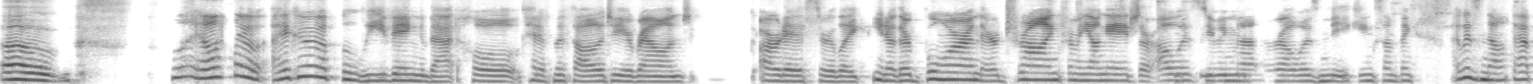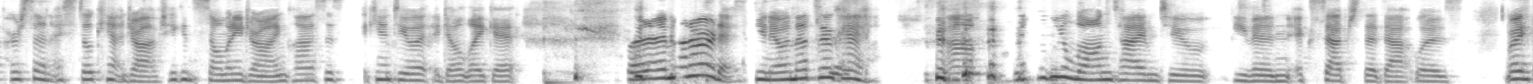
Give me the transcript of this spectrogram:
Um well i also i grew up believing that whole kind of mythology around artists or like you know they're born they're drawing from a young age they're always doing that they're always making something. I was not that person i still can't draw i've taken so many drawing classes i can't do it i don't like it but i'm an artist you know and that's okay. Um, it took me a long time to even accept that that was right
